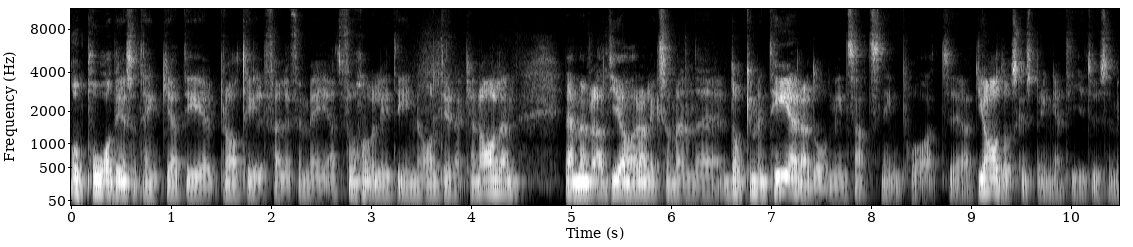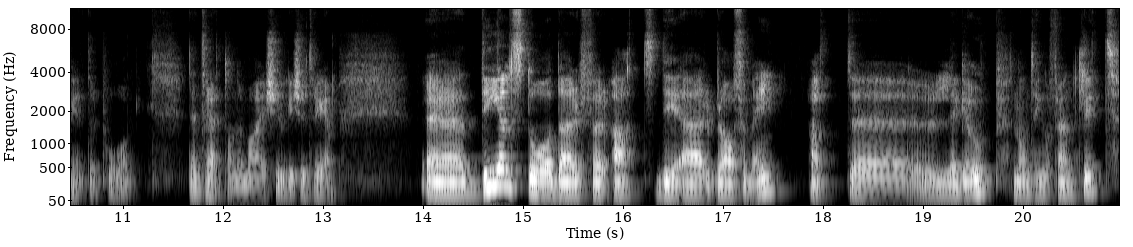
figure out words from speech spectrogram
Och på det så tänker jag att det är ett bra tillfälle för mig att få lite innehåll till den här kanalen. Nej, men att göra liksom en, eh, dokumentera då min satsning på att, eh, att jag då ska springa 10 000 meter på den 13 maj 2023. Eh, dels då därför att det är bra för mig att eh, lägga upp någonting offentligt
